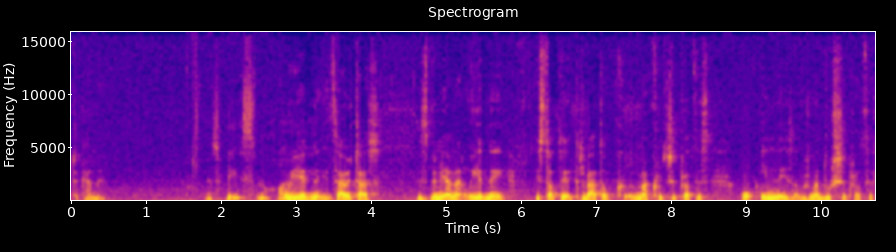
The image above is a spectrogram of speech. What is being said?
Czekamy. Noch U jednej, cały czas jest wymiana. U jednej istoty trwa to, ma krótszy proces, u innej znowuż ma dłuższy proces.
